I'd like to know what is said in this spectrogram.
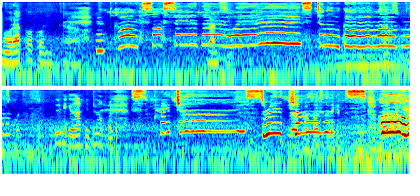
Morocco contra And calls us in the ways to go. los cuatro. Tiene que quedar Argentina. Rejoice, Ya, pero Francia tiene rejoice, que oh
